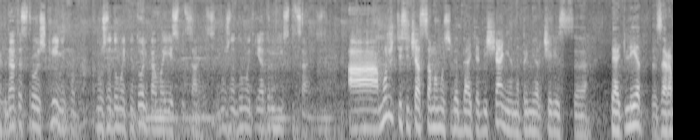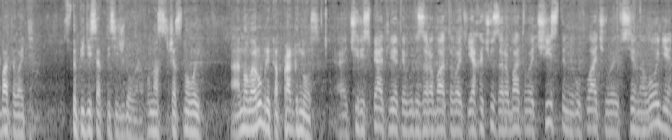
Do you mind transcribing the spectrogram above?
Когда ты строишь клинику, нужно думать не только о моей специальности, нужно думать и о других специальностях. А можете сейчас самому себе дать обещание, например, через э, 5 лет зарабатывать 150 тысяч долларов? У нас сейчас новый, а, новая рубрика «Прогноз». Э, Через пять лет я буду зарабатывать, я хочу зарабатывать чистыми, уплачивая все налоги,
